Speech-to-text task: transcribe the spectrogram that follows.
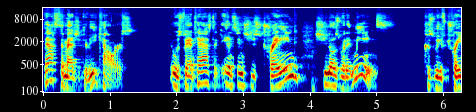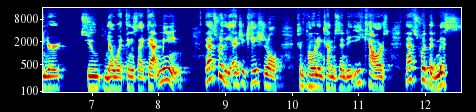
That's the magic of e-collars. It was fantastic. And since she's trained, she knows what it means because we've trained her to know what things like that mean. That's where the educational component comes into e-collars. That's what the miss,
